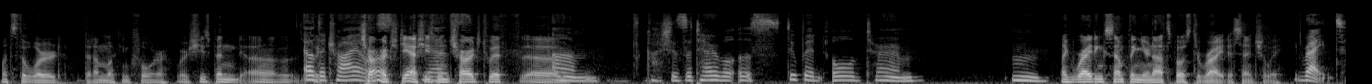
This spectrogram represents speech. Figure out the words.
what's the word that I'm looking for? Where she's been uh, Oh, the trials. charged. Yeah, she's been charged with. Uh, Um, gosh, it's a terrible, a stupid old term. Mm, like writing something you're not supposed to write, essentially. right.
